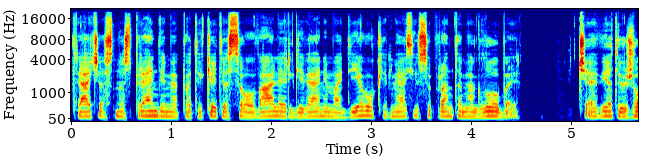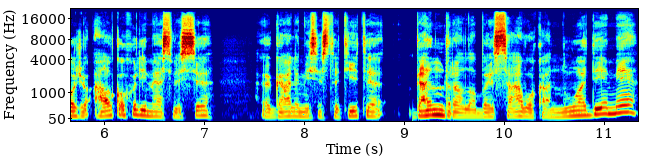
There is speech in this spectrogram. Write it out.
Trečias - nusprendėme patikėti savo valią ir gyvenimą Dievo, kaip mes jį suprantame globai. Čia vietoj žodžio alkoholį mes visi galime įsistatyti bendrą labai savoką nuodėmė,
